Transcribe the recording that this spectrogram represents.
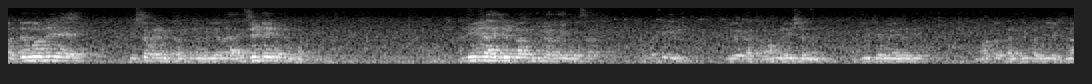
మధ్యలోనే డిస్టర్బ్ అయినట్టు అవుతుంది ఇలా యాక్సిడెంట్ అయినట్టు మాకు అన్ని యాక్సిడెంట్ లాగా ఉంది కదా ఇక సార్. కాబట్టి ఈ యొక్క కాంబినేషన్ అద్వితీయమైనది మాతో కలిసి పనిచేసిన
